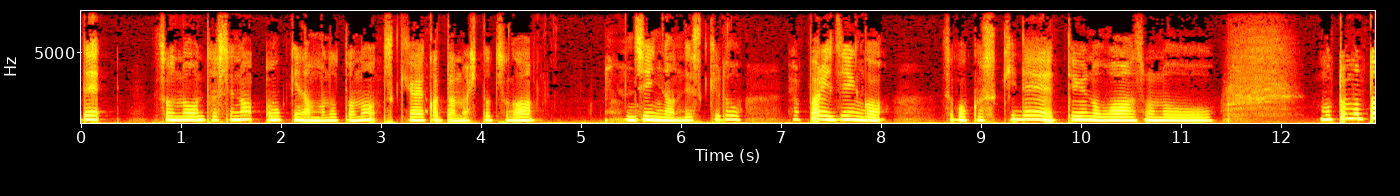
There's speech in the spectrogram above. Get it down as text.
で、その私の大きなものとの付き合い方の一つが、ジンなんですけど、やっぱりジンがすごく好きでっていうのは、その、もともと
